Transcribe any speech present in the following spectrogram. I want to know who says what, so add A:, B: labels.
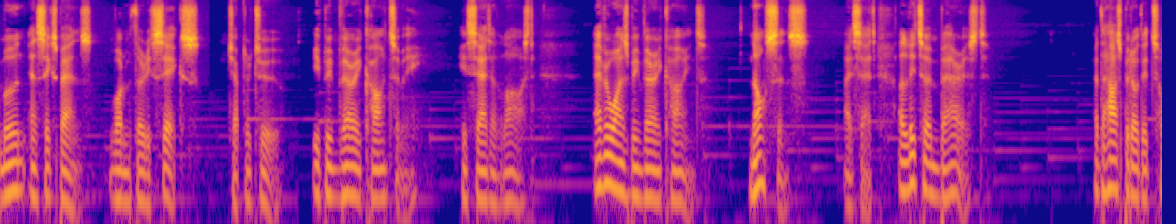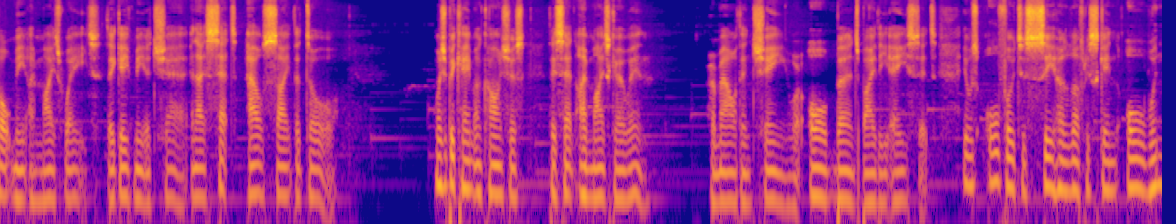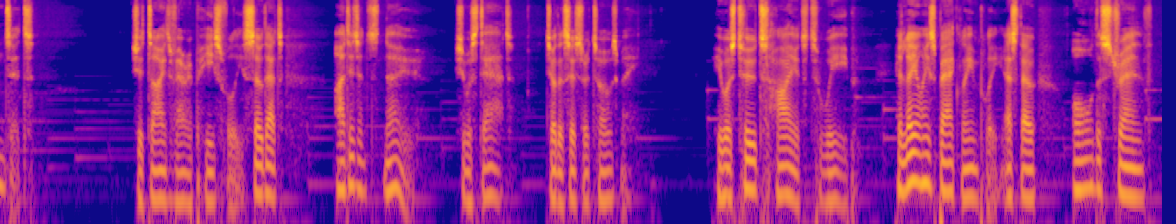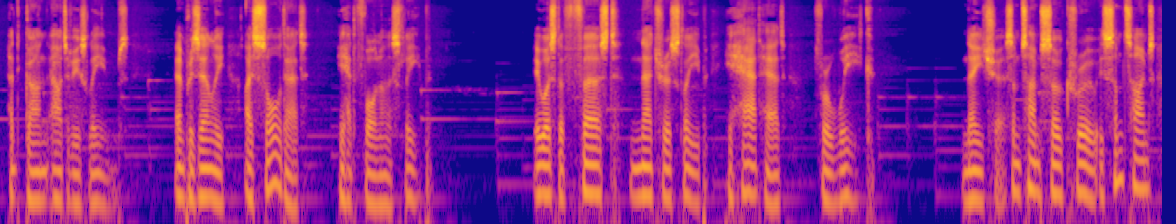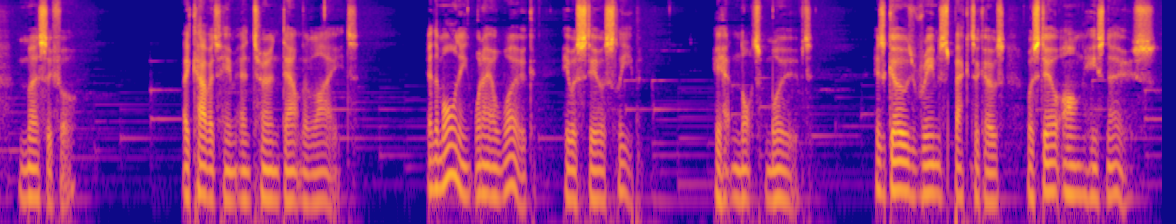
A: Moon and Sixpence, Volume 36, Chapter 2. You've been very kind to me, he said at last. Everyone's been very kind. Nonsense, I said, a little embarrassed. At the hospital, they told me I might wait. They gave me a chair, and I sat outside the door. When she became unconscious, they said I might go in. Her mouth and chin were all burnt by the acid. It was awful to see her lovely skin all wounded. She died very peacefully, so that I didn't know she was dead till the sister told me. He was too tired to weep. He lay on his back limply, as though all the strength had gone out of his limbs, and presently I saw that he had fallen asleep. It was the first natural sleep he had had for a week. Nature, sometimes so cruel, is sometimes merciful. I covered him and turned down the light. In the morning, when I awoke, he was still asleep. He had not moved. His gold rimmed spectacles were still on his nose.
